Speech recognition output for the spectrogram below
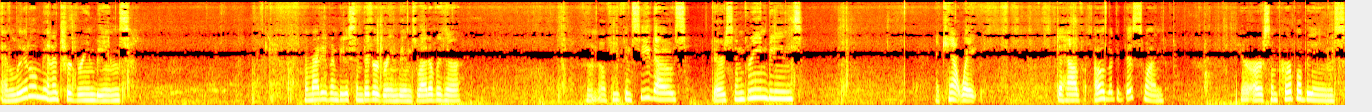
And little miniature green beans there might even be some bigger green beans right over here. I don't know if you can see those. There's some green beans. I can't wait to have, oh, look at this one. Here are some purple beans.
